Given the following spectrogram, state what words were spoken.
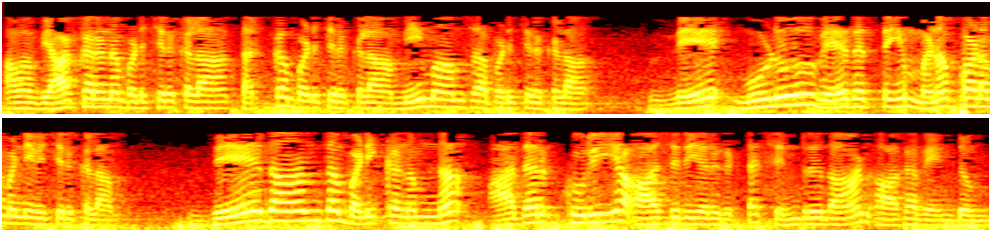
அவன் வியாக்கரணம் படிச்சிருக்கலாம் தர்க்கம் படிச்சிருக்கலாம் மீமாம்சா படிச்சிருக்கலாம் முழு வேதத்தையும் மனப்பாடம் பண்ணி வச்சிருக்கலாம். வேதாந்தம் படிக்கணும்னா அதற்குரிய ஆசிரியர்கிட்ட சென்றுதான் ஆக வேண்டும்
